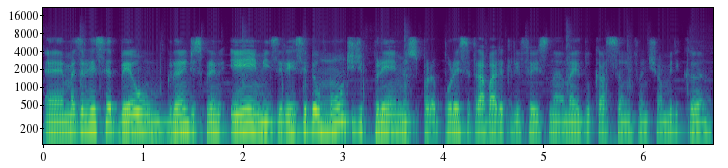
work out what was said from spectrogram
É, mas ele recebeu um grandes prêmios, Emmys, ele recebeu um monte de prêmios pra, por esse trabalho que ele fez na, na educação infantil americana.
